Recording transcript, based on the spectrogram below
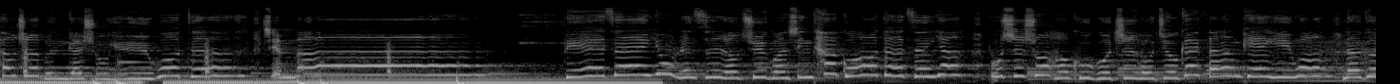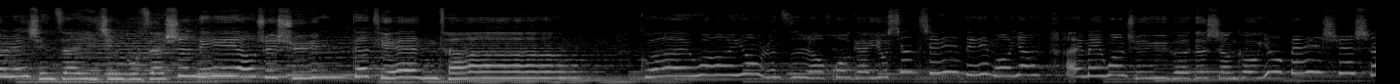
靠着本该属于我的肩膀。去关心他过得怎样，不是说好哭过之后就该翻篇遗忘。那个人现在已经不再是你要追寻的天堂。怪我庸人自扰，活该又想起你模样，还没完全愈合的伤口又被雪上。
